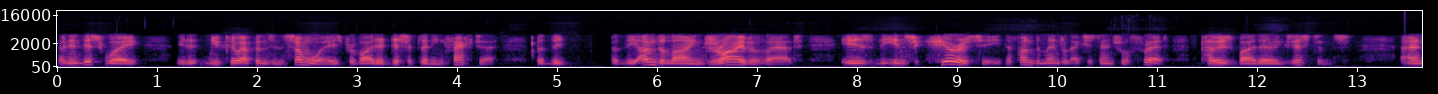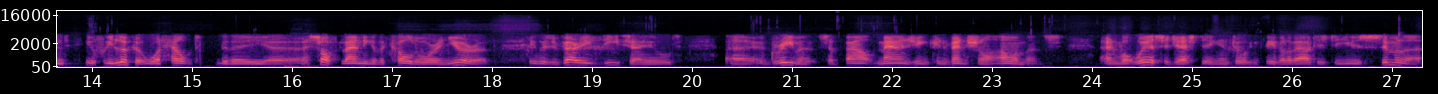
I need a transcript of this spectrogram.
And in this way, it, nuclear weapons, in some ways, provide a disciplining factor. But the but the underlying drive of that is the insecurity, the fundamental existential threat posed by their existence. And if we look at what helped with a, uh, a soft landing of the Cold War in Europe, it was very detailed uh, agreements about managing conventional armaments. And what we're suggesting and talking to people about is to use similar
